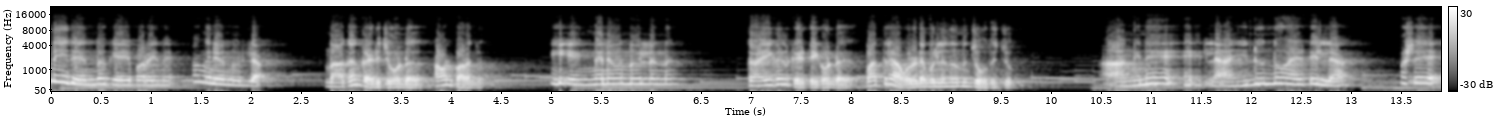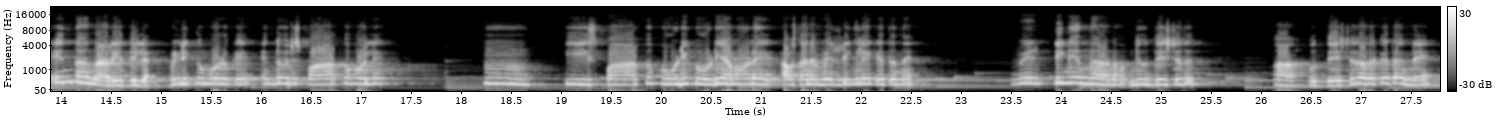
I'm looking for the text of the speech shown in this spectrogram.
നീ ഇത് എന്തൊക്കെയായി പറയുന്നേ? അങ്ങനെയൊന്നുമില്ല. നഖം കടിച്ചുകൊണ്ട് അവൾ പറഞ്ഞു ഈ എങ്ങനെ ഒന്നുമില്ലെന്ന് കൈകൾ കെട്ടിക്കൊണ്ട് ഭദ്ര അവളുടെ മുന്നിൽ നിന്നും ചോദിച്ചു അങ്ങനെ ലൈനൊന്നും ആയിട്ടില്ല. പക്ഷെ എന്താന്ന് അറിയത്തില്ല. വിളിക്കുമ്പോഴൊക്കെ എന്തോ ഒരു സ്പാർക്ക് പോലെ. ഈ സ്പാർക്ക് കൂടി കൂടിയാ മോളെ അവസാനം വെൽഡിങ്ങിലേക്ക് എത്തുന്നേ. വെൽഡിങ് എന്നാണോ നീ ഉദ്ദേശിച്ചത്? ആ ഉദ്ദേശിച്ചത് അതൊക്കെ തന്നെ.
